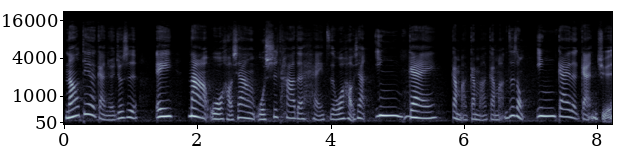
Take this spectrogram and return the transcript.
然后第二个感觉就是。诶，那我好像我是他的孩子，我好像应该干嘛干嘛干嘛。这种应该的感觉，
